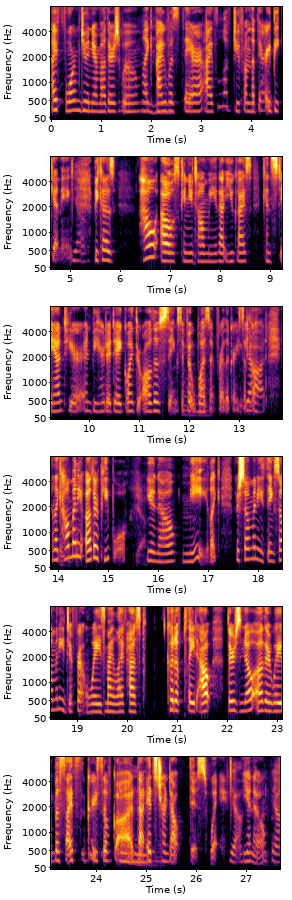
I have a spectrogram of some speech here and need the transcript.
I formed you in your mother's womb. Like, I mm-hmm. was there. I've loved you from the very beginning. Yeah. Because how else can you tell me that you guys can stand here and be here today going through all those things if it wasn't for the grace of Yeah. God? And like how many other people, Yeah. you know, me, like there's so many things, so many different ways my life has could have played out. There's no other way besides the grace of God that it's turned out this way. Yeah. You know? Yeah.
